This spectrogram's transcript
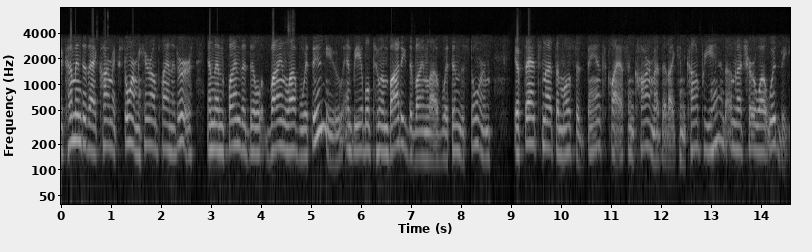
to come into that karmic storm here on planet Earth and then find the divine love within you and be able to embody divine love within the storm, if that's not the most advanced class in karma that I can comprehend, I'm not sure what would be.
